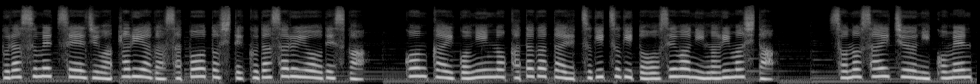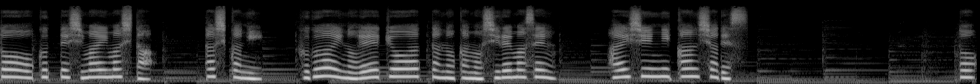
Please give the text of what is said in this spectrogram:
プラスメッセージはキャリアがサポートしてくださるようですが、今回5人の方々へ次々とお世話になりました。その最中にコメントを送ってしまいました。確かに、不具合の影響あったのかもしれません。配信に感謝です。と、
